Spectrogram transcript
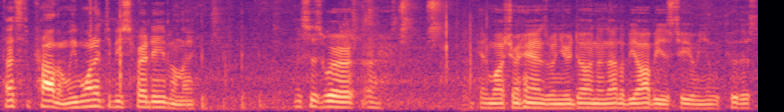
That's the problem. We want it to be spread evenly. This is where uh, can wash your hands when you're done and that'll be obvious to you when you look through this.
